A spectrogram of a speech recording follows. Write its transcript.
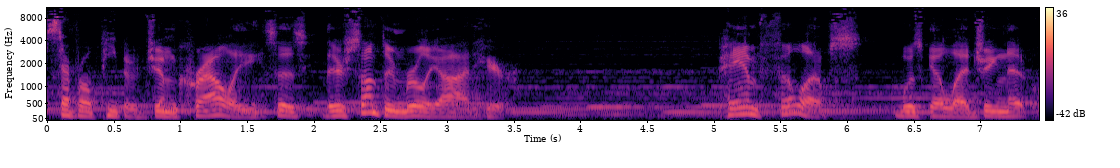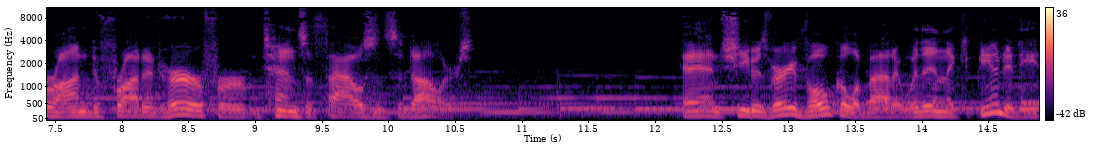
several people. Jim Crowley says there's something really odd here. Pam Phillips was alleging that Ron defrauded her for tens of thousands of dollars. And she was very vocal about it within the community.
